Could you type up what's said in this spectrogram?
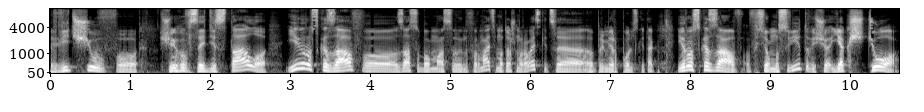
відчув, що його все дістало, і розказав засобам масової інформації. Матеош Моравецький це прем'єр польський, так? І розказав всьому світові, що якщо.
